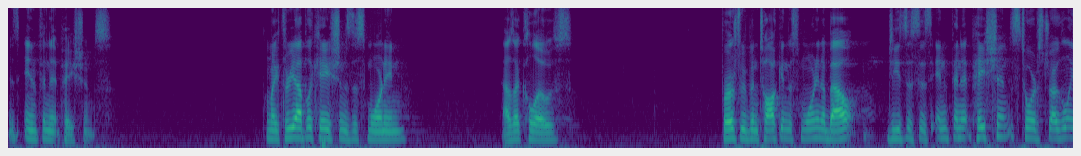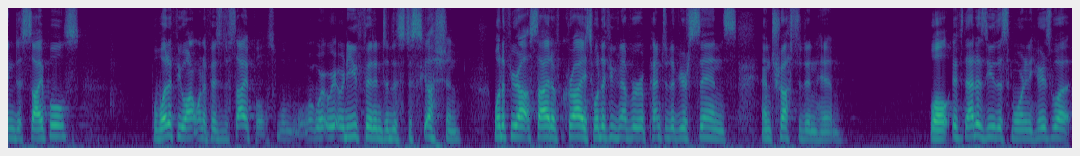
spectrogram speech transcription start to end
His infinite patience. I'll make three applications this morning as I close. First, we've been talking this morning about Jesus' infinite patience towards struggling disciples. But what if you aren't one of his disciples? Where, where, where, do you fit into this discussion? What if you're outside of Christ? What if you've never repented of your sins and trusted in him? Well, if that is you this morning, here's what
